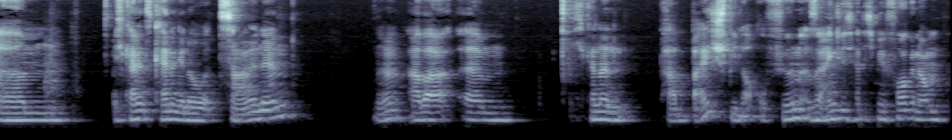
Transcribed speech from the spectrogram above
Ähm, ich kann jetzt keine genaue Zahl nennen, ne? aber ähm, ich kann ein paar Beispiele aufführen. Also eigentlich hatte ich mir vorgenommen,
